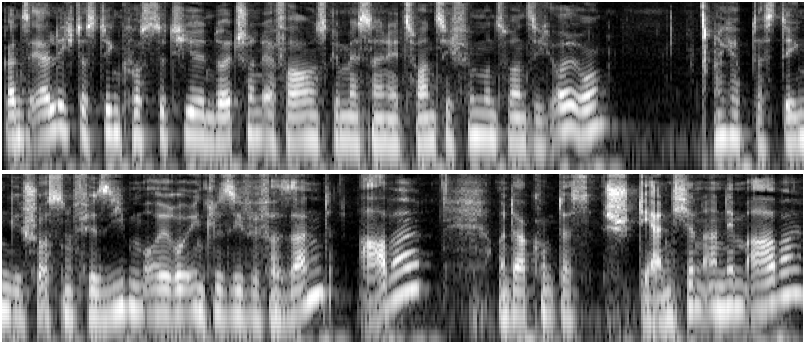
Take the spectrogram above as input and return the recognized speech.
ganz ehrlich, das Ding kostet hier in Deutschland erfahrungsgemäß seine 20, 25 Euro. Ich habe das Ding geschossen für 7 Euro inklusive Versand, aber, und da kommt das Sternchen an dem Aber,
